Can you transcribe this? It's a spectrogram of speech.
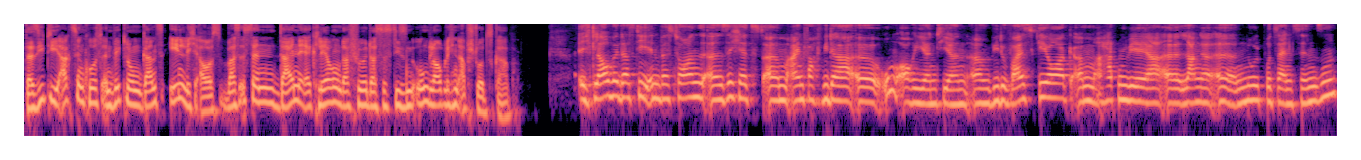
Da sieht die Aktienkursentwicklung ganz ähnlich aus. Was ist denn deine Erklärung dafür, dass es diesen unglaublichen Absturz gab? Ich glaube, dass die Investoren äh, sich jetzt ähm, einfach wieder äh, umorientieren. Ähm, wie du weißt, Georg, ähm, hatten wir ja äh, lange äh, null Prozent Zinsen.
